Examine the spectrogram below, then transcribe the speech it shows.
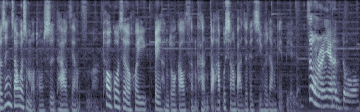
可是你知道为什么同事他要这样子吗？透过这个会议被很多高层看到，他不想把这个机会让给别人。这种人也很多，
